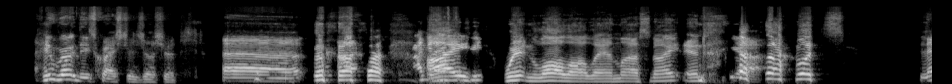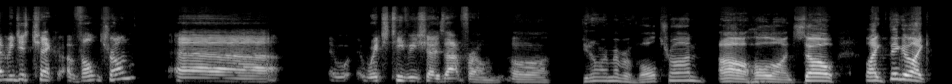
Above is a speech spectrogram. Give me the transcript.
who wrote these questions, Joshua? Uh, I I'm gonna have to be- went in La La Land last night and yeah. was Let me just check. A Voltron. Uh, wh- which TV show is that from? Or you don't remember Voltron? Oh, hold on. So, like, think of like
